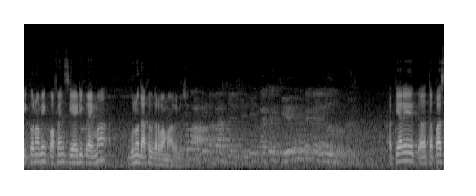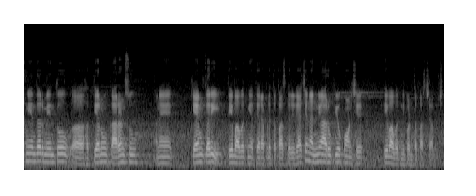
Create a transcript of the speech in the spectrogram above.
ઇકોનોમિક ઓફેન્સ સીઆઈડી ક્રાઇમમાં ગુનો દાખલ કરવામાં આવેલો છે. અત્યારે તપાસની અંદર મેન તો હત્યાનું કારણ શું અને કેમ કરી તે બાબતની અત્યારે આપણે તપાસ કરી રહ્યા છે અને અન્ય આરોપીઓ કોણ છે તે બાબતની પણ તપાસ ચાલુ છે.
